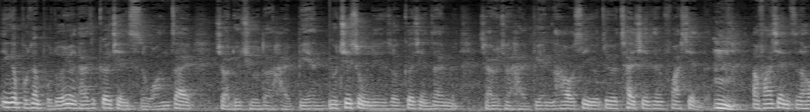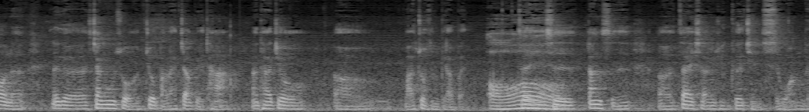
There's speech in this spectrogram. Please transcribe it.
应该不算捕捉，因为它是搁浅死亡在小琉球的海边，因为七十五年的时候搁浅在小琉球海边，然后是由这个蔡先生发现的，嗯，那发现之后呢，那个乡公所就把它交给他，那他就呃把它做成标本，哦，这也是当时。呃，在小琉球搁浅死亡的，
